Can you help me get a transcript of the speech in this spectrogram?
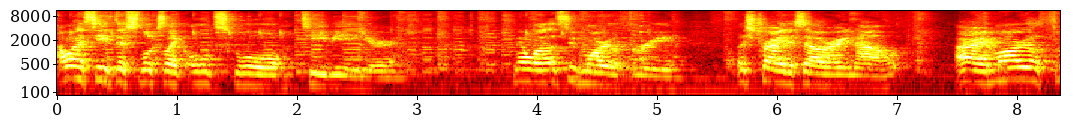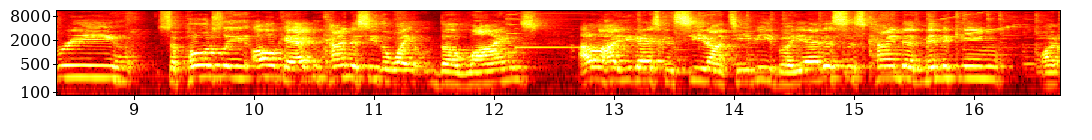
I want to see if this looks like old school TV here. You know what? Let's do Mario 3. Let's try this out right now. All right, Mario 3. Supposedly, oh, okay, I can kind of see the white, the lines. I don't know how you guys can see it on TV, but yeah, this is kind of mimicking on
